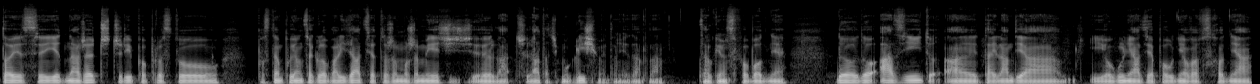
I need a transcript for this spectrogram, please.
To jest jedna rzecz, czyli po prostu postępująca globalizacja, to, że możemy jeździć, e, czy latać mogliśmy do niedawna całkiem swobodnie do, do Azji, to, Tajlandia i ogólnie Azja Południowa, Wschodnia,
